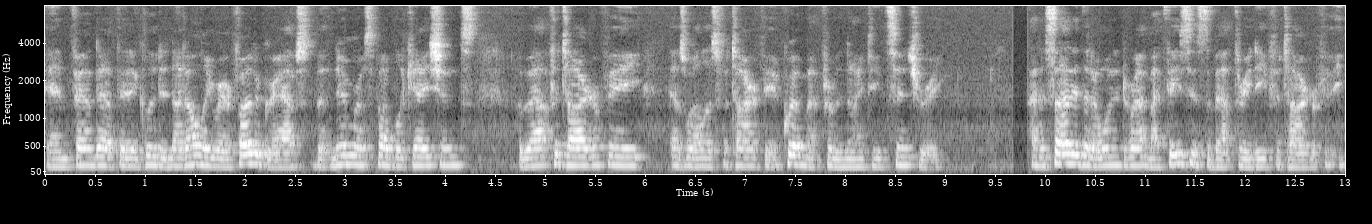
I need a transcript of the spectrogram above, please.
and found out that it included not only rare photographs, but numerous publications about photography as well as photography equipment from the 19th century. I decided that I wanted to write my thesis about 3D photography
